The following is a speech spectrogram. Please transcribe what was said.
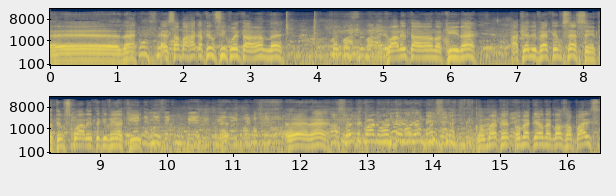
É, né? Essa barraca tem uns 50 anos, né? 40 anos aqui, né? Aquele velho tem uns 60, tem uns 40 que vem aqui. É, né? 104 anos tem eu. Como é que, como é, que é o negócio, rapaz?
